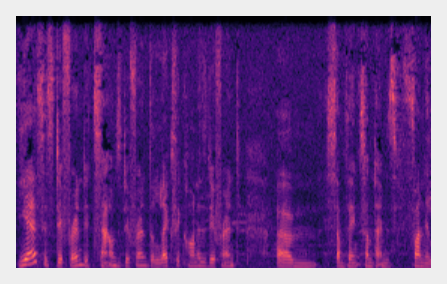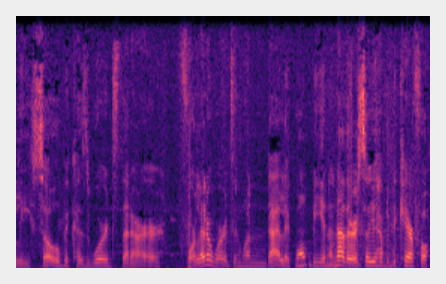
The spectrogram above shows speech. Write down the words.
yes, it's different. It sounds different. The lexicon is different. Um, something sometimes funnily so because words that are four-letter words in one dialect won't be in another. So you have to be careful.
